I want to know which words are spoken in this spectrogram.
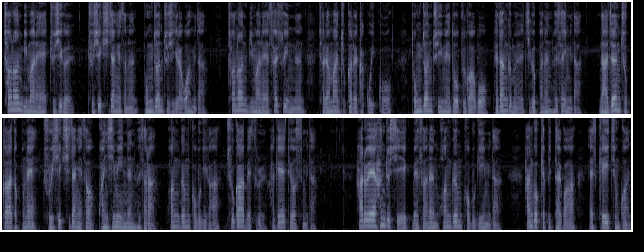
1000원 미만의 주식을 주식시장에서는 동전 주식이라고 합니다. 1000원 미만에 살 수 있는 저렴한 주가를 갖고 있고 동전 주임에도 불구하고 배당금을 지급하는 회사입니다. 낮은 주가 덕분에 주식 시장에서 관심이 있는 회사라 황금 거북이가 추가 매수를 하게 되었습니다. 하루에 한 주씩 매수하는 황금 거북이입니다. 한국캐피탈과 SK증권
